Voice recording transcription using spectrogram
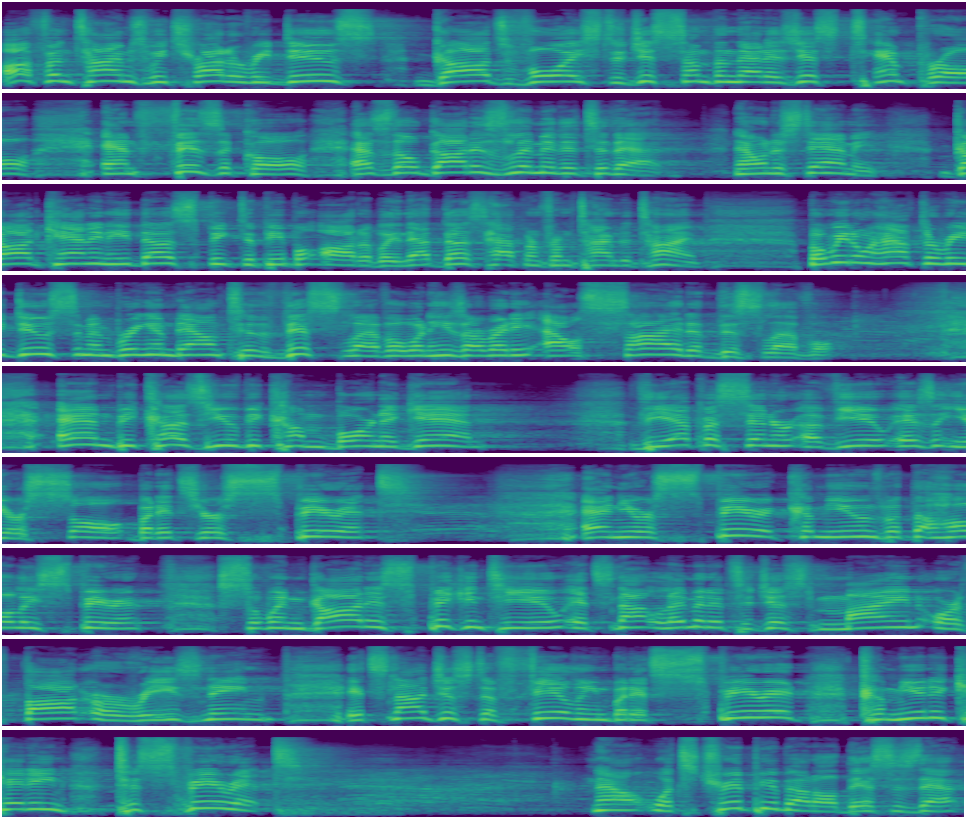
Oftentimes, we try to reduce God's voice to just something that is just temporal and physical, as though God is limited to that. Now, understand me, God can and He does speak to people audibly, and that does happen from time to time. But we don't have to reduce Him and bring Him down to this level when He's already outside of this level. And because you become born again, the epicenter of you isn't your soul, but it's your spirit. And your spirit communes with the Holy Spirit. So when God is speaking to you, it's not limited to just mind or thought or reasoning. It's not just a feeling, but it's spirit communicating to spirit. Now, what's trippy about all this is that,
